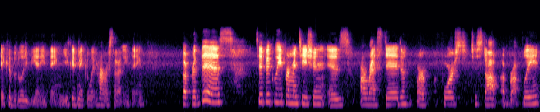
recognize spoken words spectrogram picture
It could literally be anything. You could make a late harvest of anything. But for this, typically fermentation is arrested or forced to stop abruptly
